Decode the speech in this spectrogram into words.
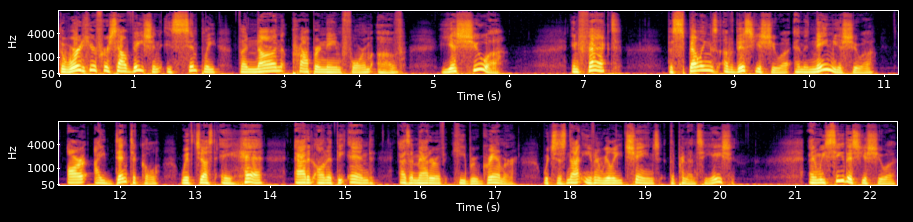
The word here for salvation is simply the non proper name form of Yeshua. In fact, the spellings of this Yeshua and the name Yeshua are identical with just a he added on at the end as a matter of Hebrew grammar, which does not even really change the pronunciation. And we see this Yeshua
